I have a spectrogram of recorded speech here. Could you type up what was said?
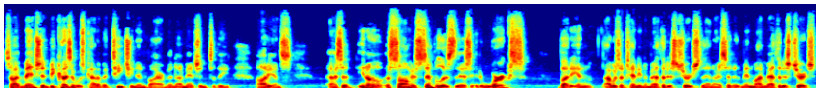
So I mentioned, because it was kind of a teaching environment, I mentioned to the audience, I said, you know, a song as simple as this, it works. But in, I was attending a Methodist church then. I said, in my Methodist church,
